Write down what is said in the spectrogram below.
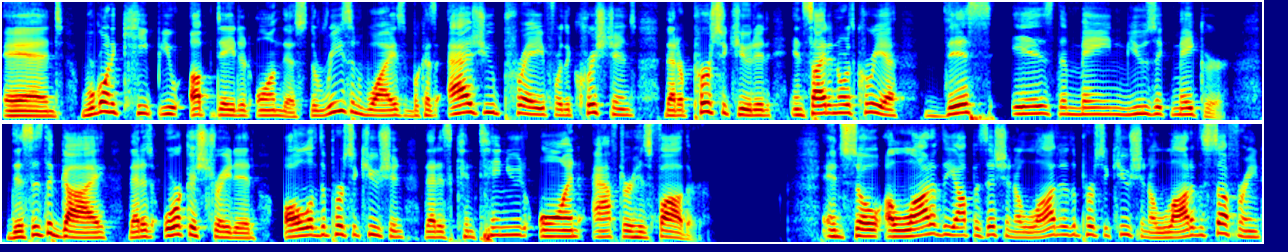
And we're going to keep you updated on this. The reason why is because as you pray for the Christians that are persecuted inside of North Korea, this is the main music maker. This is the guy that has orchestrated all of the persecution that has continued on after his father. And so, a lot of the opposition, a lot of the persecution, a lot of the suffering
